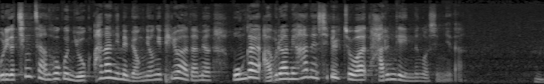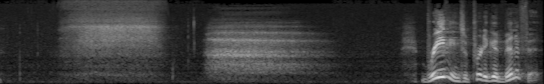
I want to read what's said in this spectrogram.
우리가 칭찬 혹은 욕 하나님의 명령이 필요하다면 뭔가 아브라함이 하는 11조와 다른 게 있는 것입니다. Breathing's a pretty good benefit.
